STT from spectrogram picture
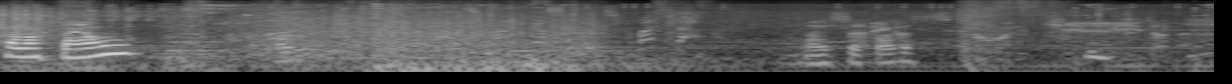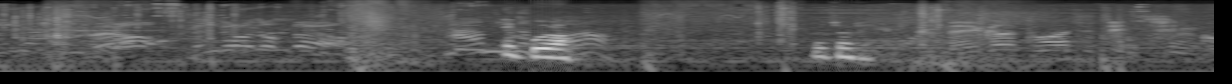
잡았어요. 나이스, 빠졌어. 녀석 뭐야? 왜 저래. 내가 도와주지 친구.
